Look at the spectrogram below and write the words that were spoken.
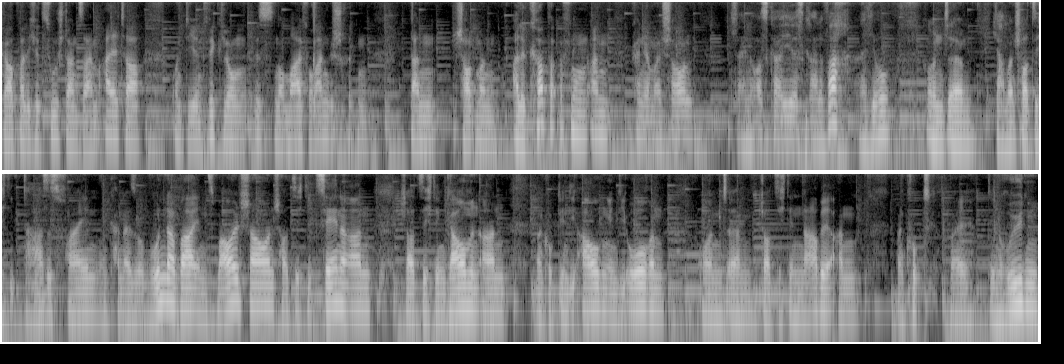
körperliche Zustand seinem Alter und die Entwicklung ist normal vorangeschritten. Dann schaut man alle Körperöffnungen an, können ja mal schauen. Kleine Oskar hier ist gerade wach, hallo. Und ähm, ja, man schaut sich die, es fein. Man kann also wunderbar ins Maul schauen, schaut sich die Zähne an, schaut sich den Gaumen an, man guckt in die Augen, in die Ohren und ähm, schaut sich den Nabel an. Man guckt bei den Rüden,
